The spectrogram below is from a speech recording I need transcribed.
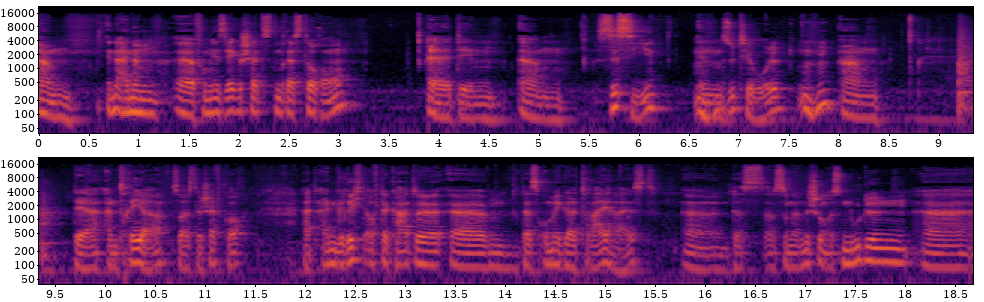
Ähm, in einem äh, von mir sehr geschätzten Restaurant, äh, dem ähm, Sissi in Südtirol, ähm, der Andrea, so heißt der Chefkoch, hat ein Gericht auf der Karte, ähm, das Omega-3 heißt, äh, das aus so einer Mischung aus Nudeln, äh, äh,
